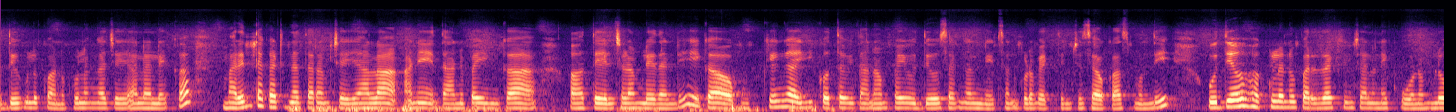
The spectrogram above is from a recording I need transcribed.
ఉద్యోగులకు అనుకూలంగా చేయాలా లేక మరింత కఠినతరం చేయాలా అనే దానిపై ఇంకా తేల్చడం లేదండి. ఇక ముఖ్యంగా ఈ కొత్త విధానంపై ఉద్యోగ సంఘాల నిరసన కూడా వ్యక్తం చేసే అవకాశం అవకాశం ఉంది. ఉద్యోగ హక్కులను పరిరక్షించాలనే కోణంలో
